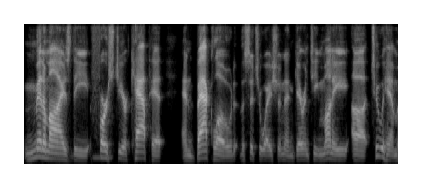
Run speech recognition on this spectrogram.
minimize the first year cap hit and backload the situation and guarantee money uh, to him.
